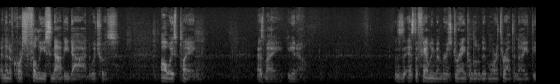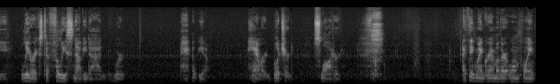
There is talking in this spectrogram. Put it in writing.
And then, of course, Feliz Navidad, which was always playing as my, you know, as, as the family members drank a little bit more throughout the night, the lyrics to Feliz Navidad were, you know, hammered, butchered, slaughtered. I think my grandmother at one point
